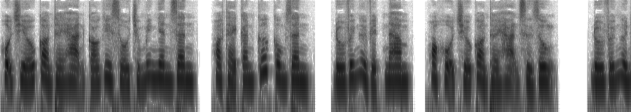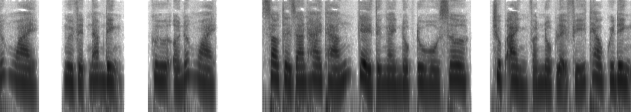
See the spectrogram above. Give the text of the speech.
hộ chiếu còn thời hạn có ghi số chứng minh nhân dân hoặc thẻ căn cước công dân đối với người Việt Nam hoặc hộ chiếu còn thời hạn sử dụng đối với người nước ngoài, người Việt Nam định cư ở nước ngoài. Sau thời gian 2 tháng kể từ ngày nộp đủ hồ sơ, chụp ảnh và nộp lệ phí theo quy định,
